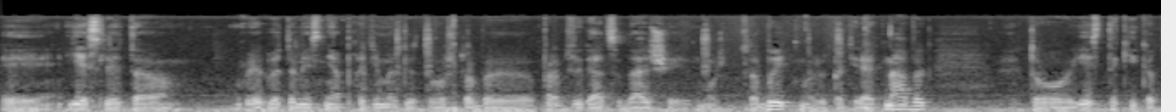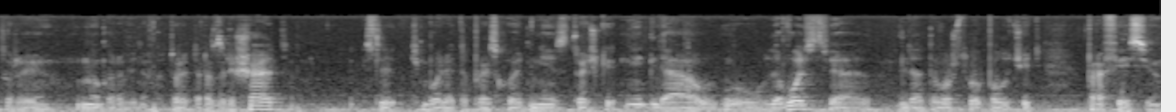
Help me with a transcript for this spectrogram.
э, если это в этом есть необходимость для того, чтобы продвигаться дальше, может забыть, может потерять навык, то есть такие, которые, много раввинов, которые это разрешают, если тем более это происходит не с точки, не для удовольствия, а для того, чтобы получить профессию.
